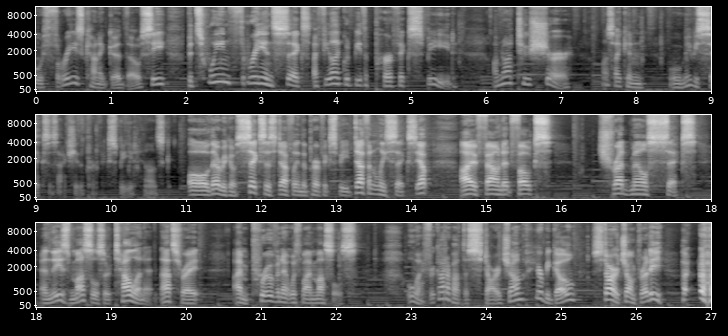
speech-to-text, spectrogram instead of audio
Ooh, 3 is kind of good, though. See, between 3 and 6, I feel like would be the perfect speed. I'm not too sure. Unless I can... Ooh, maybe 6 is actually the perfect speed. Let's. Oh, there we go. 6 is definitely the perfect speed. Definitely 6. Yep, I found it, folks. Treadmill 6. And these muscles are telling it. That's right. I'm proving it with my muscles. Oh, I forgot about the star jump. Here we go. Star jump, ready?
